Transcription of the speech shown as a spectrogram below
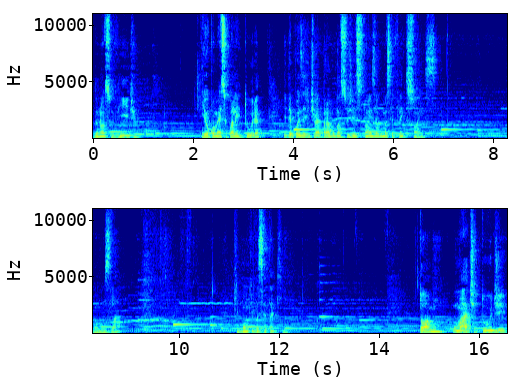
do nosso vídeo. E eu começo com a leitura e depois a gente vai para algumas sugestões, algumas reflexões. Vamos lá. Que bom que você está aqui. Tome uma atitude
